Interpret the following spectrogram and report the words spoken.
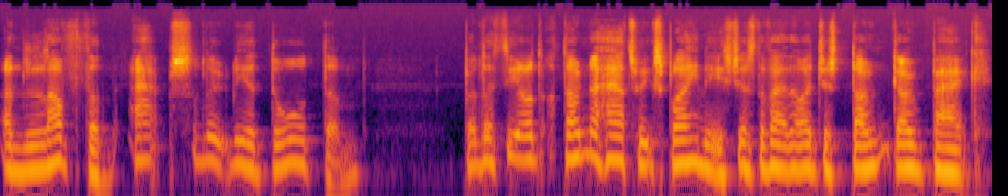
and loved them, absolutely adored them. But let's see, I I don't know how to explain it. It's just the fact that I just don't go back.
